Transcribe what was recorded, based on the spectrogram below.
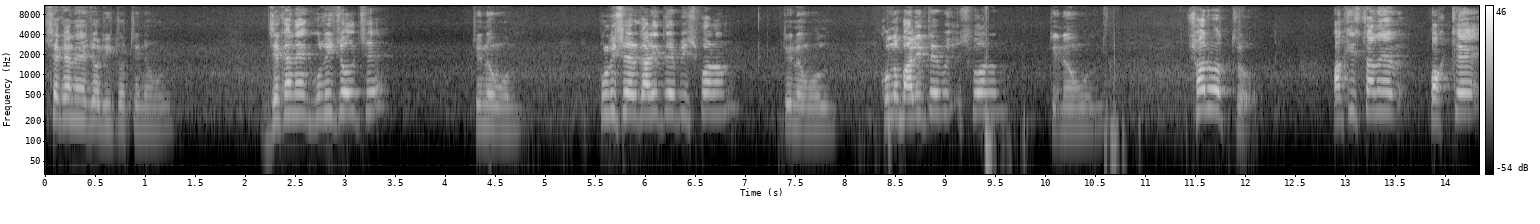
সেখানে জড়িত তৃণমূল। যেখানে গুলি চলছে, তৃণমূল। পুলিশের গাড়িতে বিস্ফোরণ, তৃণমূল। কোনো বাড়িতে বিস্ফোরণ, তৃণমূল। সর্বত্র। পাকিস্তানের পক্ষে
